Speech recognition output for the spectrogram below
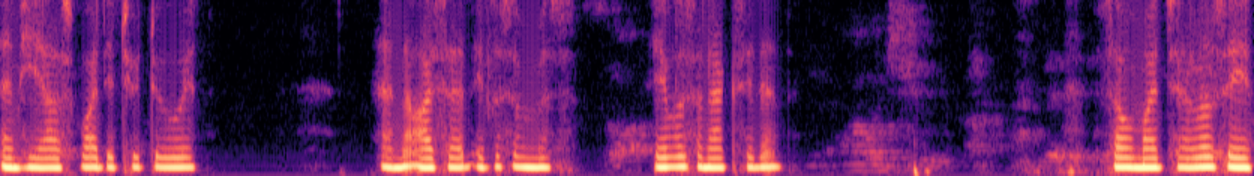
And he asked why did you do it? And I said it was a mis- it was an accident. So my jealousy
